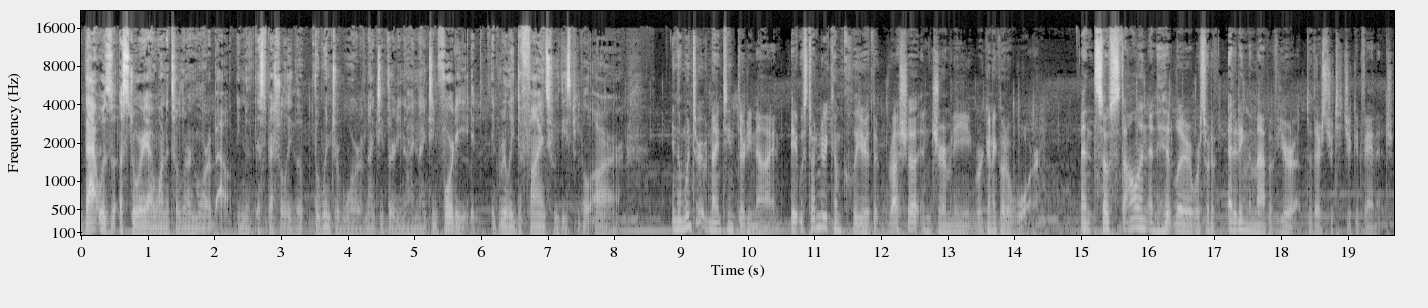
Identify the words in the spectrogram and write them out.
That was a story I wanted to learn more about, you know, especially the, the Winter War of 1939 1940. It, it really defines who these people are. In the winter of 1939, it was starting to become clear that Russia and Germany were going to go to war. And so Stalin and Hitler were sort of editing the map of Europe to their strategic advantage.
